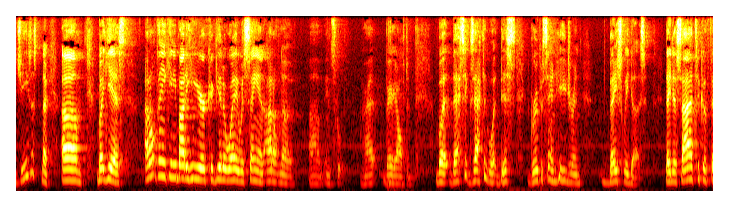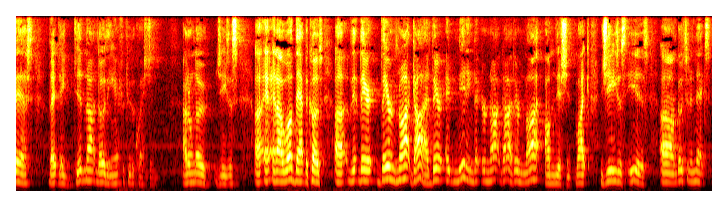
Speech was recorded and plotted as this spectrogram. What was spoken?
Jesus? No. Um, but yes, I don't think anybody here could get away with saying, I don't know, um, in school, all right, very often. But that's exactly what this group of Sanhedrin basically does. They decide to confess that they did not know the answer to the question. I don't know, Jesus. Uh, and, and I love that because uh, they're, they're not God. They're admitting that they're not God. They're not omniscient like Jesus is. Um, go to the next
